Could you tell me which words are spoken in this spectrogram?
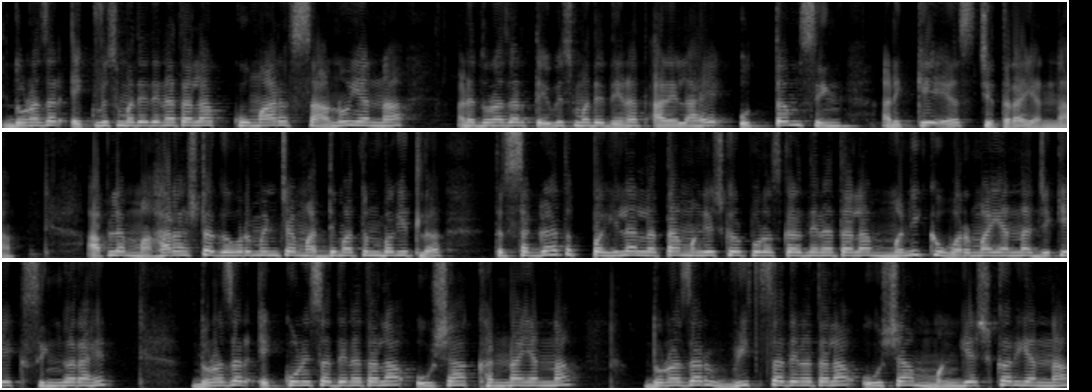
दोन हजार एकवीसमध्ये देण्यात आला कुमार सानू यांना आणि दोन हजार तेवीसमध्ये देण्यात आलेला आहे उत्तम सिंग आणि के एस चित्रा यांना. आपल्या महाराष्ट्र गव्हर्नमेंटच्या माध्यमातून बघितलं तर सगळ्यात पहिला लता मंगेशकर पुरस्कार देण्यात आला मनिक वर्मा यांना जे की एक सिंगर आहेत दोन हजार एकोणीसचा देण्यात आला उषा खन्ना यांना. दोन हजार वीसचा देण्यात आला उषा मंगेशकर यांना.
